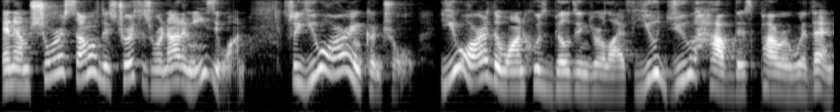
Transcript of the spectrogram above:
And i'm sure some of these choices were not an easy one. So you are in control. You are the one who's building your life. You do have this power within.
